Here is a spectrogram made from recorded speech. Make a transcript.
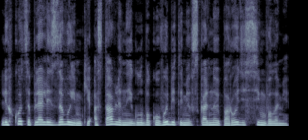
легко цеплялись за выемки, оставленные глубоко выбитыми в скальной породе символами.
